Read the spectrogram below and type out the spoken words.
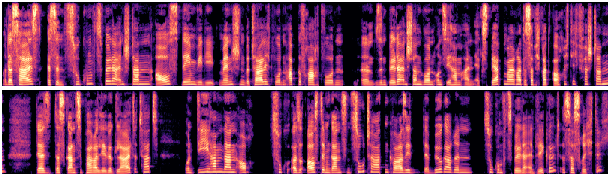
Und das heißt, es sind Zukunftsbilder entstanden, aus dem, wie die Menschen beteiligt wurden, abgefragt wurden, äh, sind Bilder entstanden worden und sie haben einen Expertenbeirat, das habe ich gerade auch richtig verstanden, der das Ganze parallel begleitet hat. Und die haben dann auch zu, also aus dem ganzen Zutaten quasi der Bürgerinnen Zukunftsbilder entwickelt. Ist das richtig?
